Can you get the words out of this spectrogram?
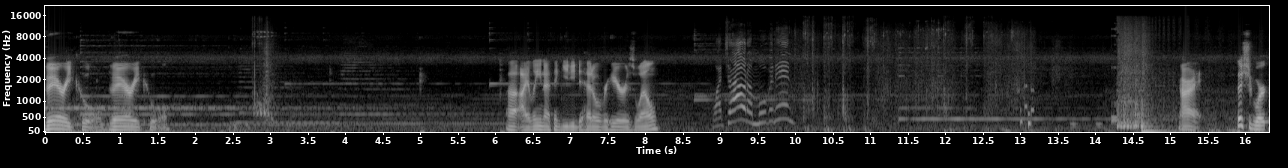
Very cool. Very cool. Uh, Eileen, I think you need to head over here as well. Watch out, I'm moving in. All right. This should work.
